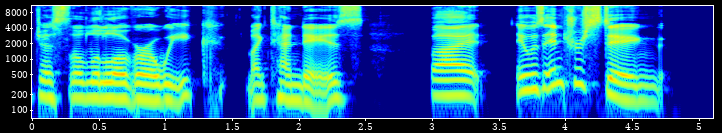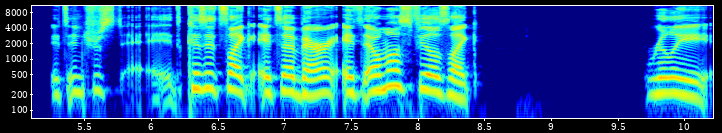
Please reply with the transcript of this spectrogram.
just a little over a week, like 10 days. But it was interesting. It's interesting because eh, it's like it's a very it almost feels like really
